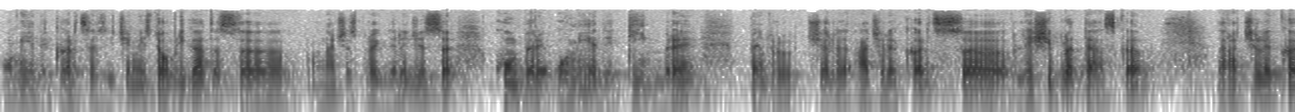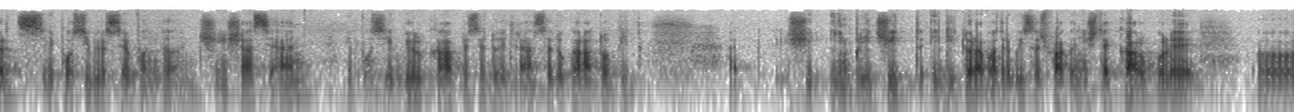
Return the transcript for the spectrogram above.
o mie de cărți, să zicem, este obligată să, în acest proiect de lege, să cumpere o mie de timbre pentru cele, acele cărți, să le și plătească, dar acele cărți e posibil să se vândă în 5-6 ani, e posibil ca peste 2-3 ani să se ducă la topit și implicit editora va trebui să-și facă niște calcule uh,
